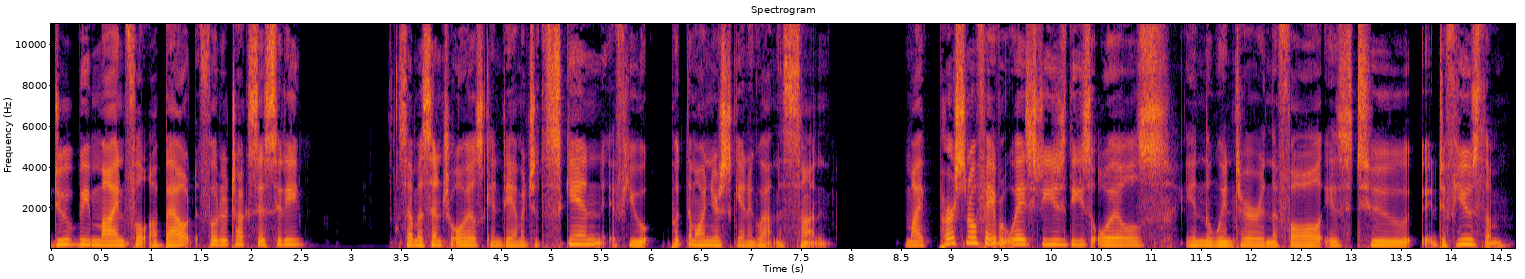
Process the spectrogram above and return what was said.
do be mindful about phototoxicity. Some essential oils can damage the skin if you put them on your skin and go out in the sun. My personal favorite ways to use these oils in the winter, in the fall, is to diffuse them.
